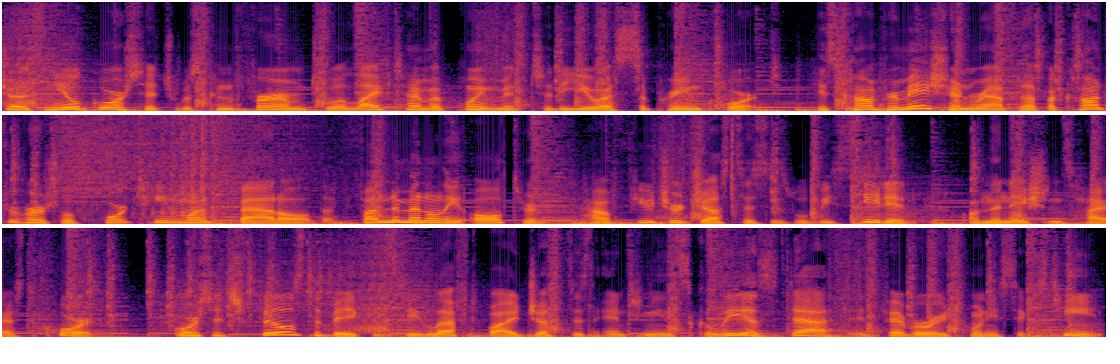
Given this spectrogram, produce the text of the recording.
Judge Neil Gorsuch was confirmed to a lifetime appointment to the U.S. Supreme Court. His confirmation wrapped up a controversial 14 month battle that fundamentally altered how future justices will be seated on the nation's highest court. Gorsuch fills the vacancy left by Justice Antonin Scalia's death in February 2016.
